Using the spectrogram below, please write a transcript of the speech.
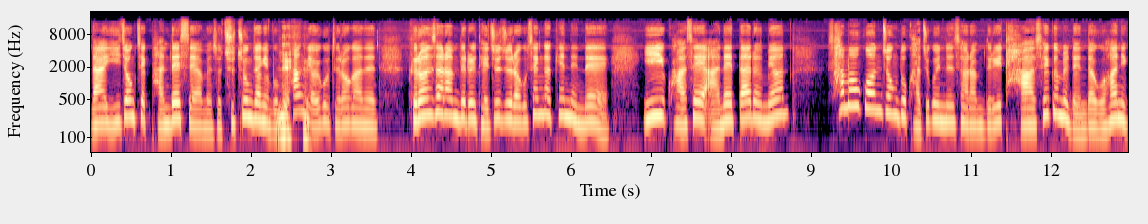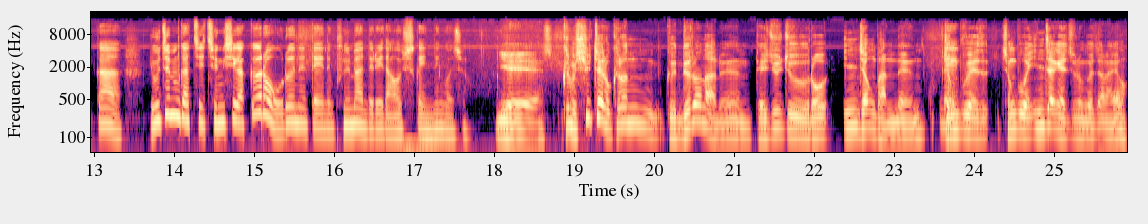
나 이 정책 반대세 하면서 주총장에 문 예. 팍 열고 들어가는 그런 사람들을 대주주라고 생각했는데 이 과세 안에 따르면 3억 원 정도 가지고 있는 사람들이 다 세금을 낸다고 하니까 요즘 같이 증시가 끌어오르는 때에는 불만들이 나올 수가 있는 거죠. 예. 그럼 실제로 그런 그 늘어나는 대주주로 인정받는 네. 정부에 정부가 인정해 주는 거잖아요.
